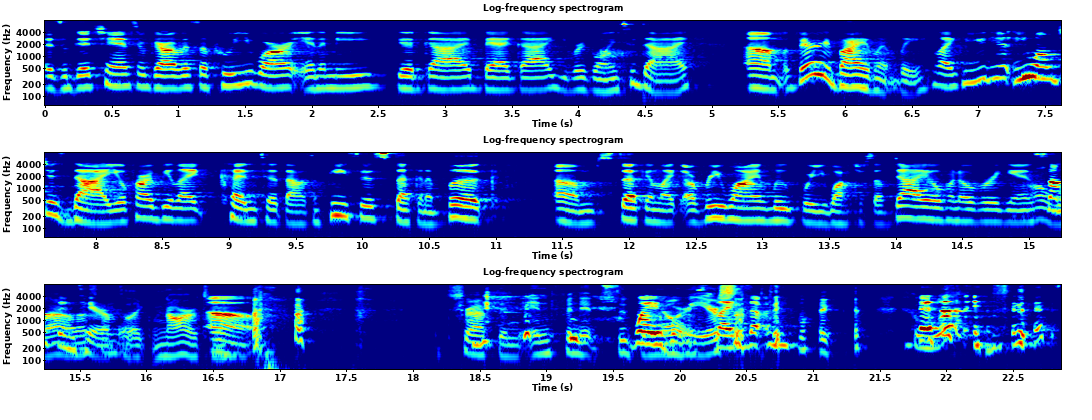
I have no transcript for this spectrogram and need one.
There's a good chance, regardless of who you are, enemy, good guy, bad guy, you are going to die. Um, very violently. Like you, you won't just die. You'll probably be like cut into a thousand pieces, stuck in a book, um, stuck in like a rewind loop where you watch yourself die over and over again. Oh, Something wow, terrible. Like Naruto. Um, Trapped in infinite supernomi Way worse, or like, something. like what? Infinite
